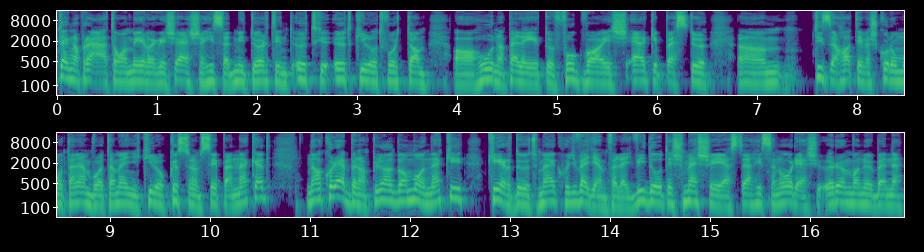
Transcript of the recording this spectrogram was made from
tegnap ráálltam a mérlegre, és el se hiszed, mi történt, 5, 5 kilót fogytam a hónap elejétől fogva, és elképesztő um, 16 éves korom óta nem voltam ennyi kiló, köszönöm szépen neked, na akkor ebben a pillanatban mond neki, kérdőt meg, hogy vegyen fel egy videót, és mesélj ezt el, hiszen óriási öröm van ő benne,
